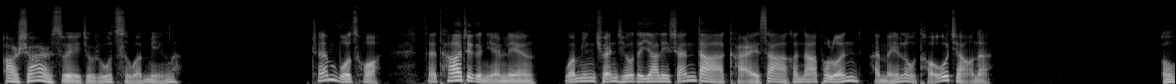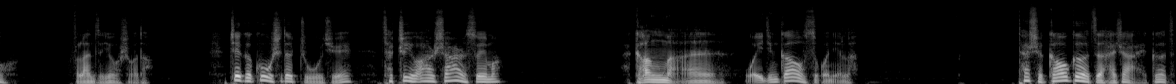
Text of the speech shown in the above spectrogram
二十二岁就如此闻名了，真不错。在他这个年龄，闻名全球的亚历山大、凯撒和拿破仑还没露头角呢。哦，弗兰兹又说道：“这个故事的主角才只有二十二岁吗？”刚满，我已经告诉过您了。他是高个子还是矮个子？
